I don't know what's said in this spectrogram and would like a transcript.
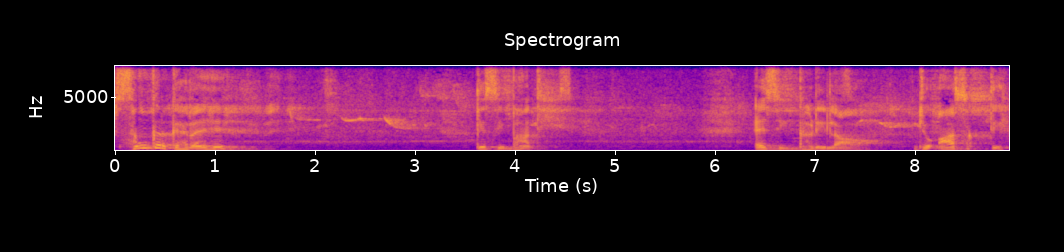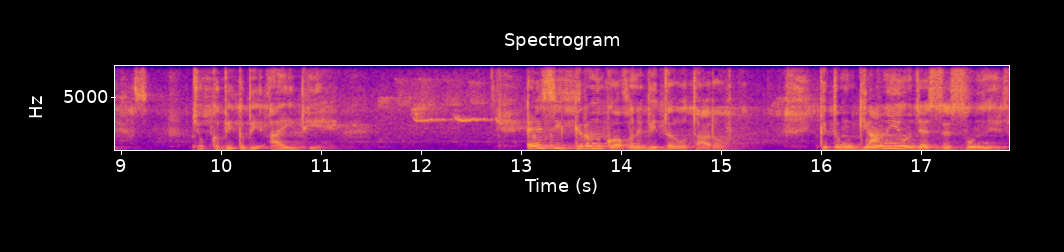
शंकर कह रहे हैं, किसी भांति ऐसी घड़ी लाओ जो आ सकती है, जो कभी कभी आई भी है। ऐसी किरण को अपने भीतर उतारो कि तुम ज्ञानियों जैसे शून्य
